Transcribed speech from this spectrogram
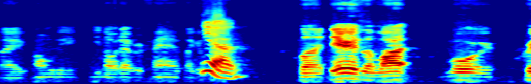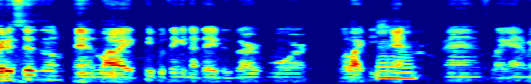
like only you know whatever fans like yeah. but there is a lot more criticism and like people thinking that they deserve more or like these mm-hmm. anime fans like anime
